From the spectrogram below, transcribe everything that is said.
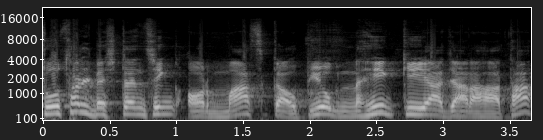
सोशल डिस्टेंसिंग और मास्क का उपयोग नहीं किया जा रहा था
